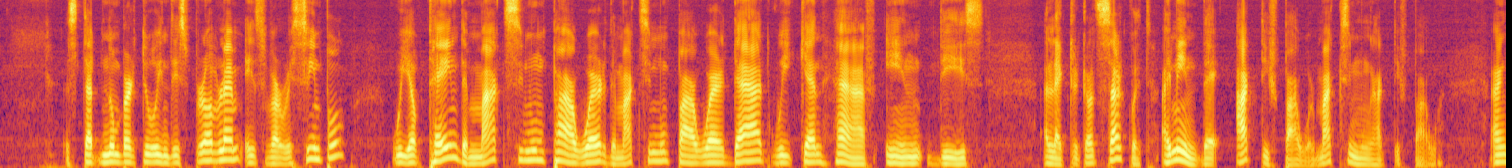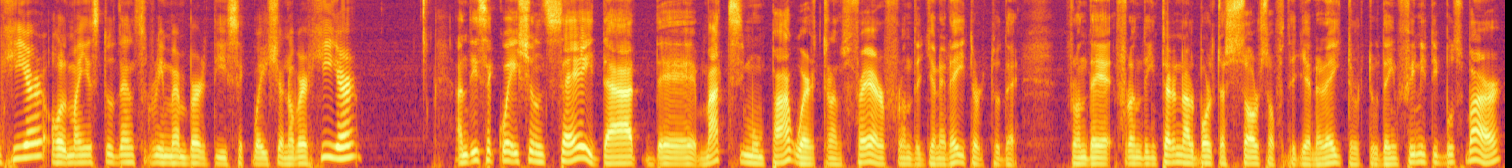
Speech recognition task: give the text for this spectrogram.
Step number two in this problem is very simple. We obtain the maximum power, the maximum power that we can have in this electrical circuit. I mean the active power, maximum active power. And here, all my students remember this equation over here. And this equation say that the maximum power transfer from the generator to the from the from the internal voltage source of the generator to the infinity bus bar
